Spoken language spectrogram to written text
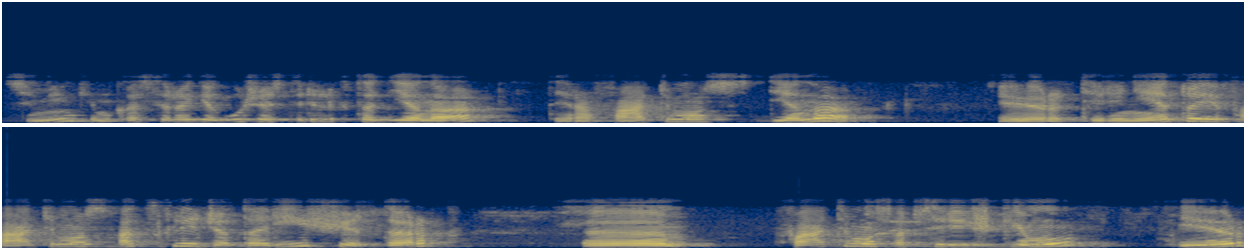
Atsiminkim, kas yra gegužės 13 diena, tai yra Fatimos diena. Ir tyrinėtojai Fatimos atskleidžia tą ryšį tarp e, Fatimos apsireiškimų ir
